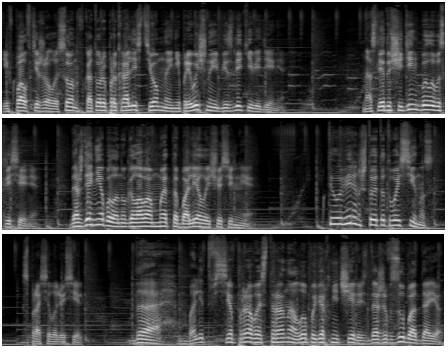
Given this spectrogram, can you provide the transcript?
и впал в тяжелый сон, в который прокрались темные, непривычные и безликие видения. На следующий день было воскресенье. Дождя не было, но голова Мэтта болела еще сильнее. «Ты уверен, что это твой синус?» — спросила Люсиль. Да, болит вся правая сторона, лоб и верхняя челюсть, даже в зубы отдает.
